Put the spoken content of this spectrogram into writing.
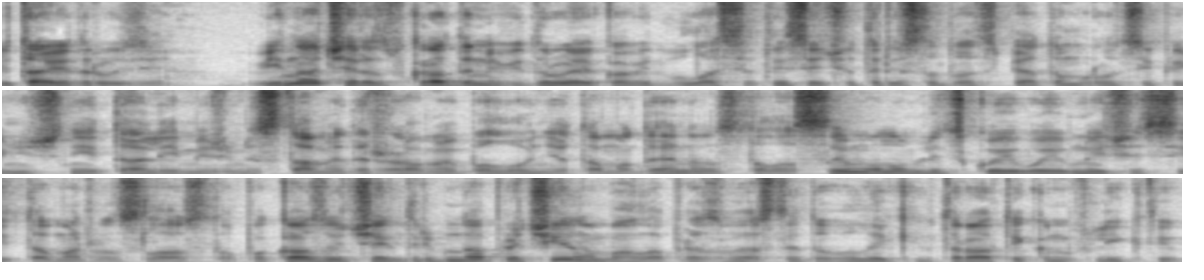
Вітаю, друзі! Війна через вкрадене відро, яка відбулася в 1325 році в північній Італії між містами державами Болонія та Модена, стала символом людської войовничості та марнославства, показуючи, як дрібна причина могла призвести до великих втрат і конфліктів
